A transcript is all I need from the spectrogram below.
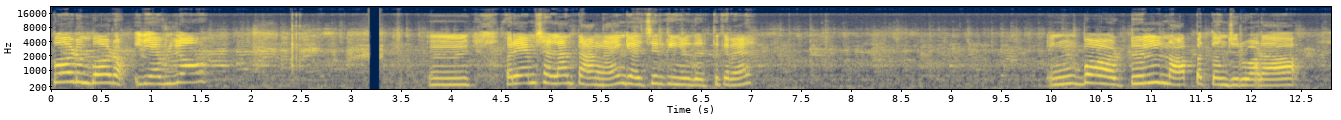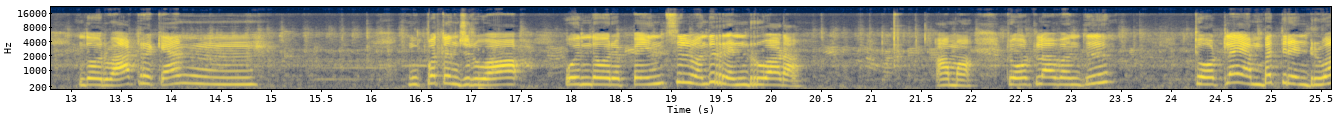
போடும் போடும். இது எவ்வளோ? ஒரே நிமிஷம்லாம் எல்லாம் தாங்க. இங்கே வச்சுருக்கீங்க இதை எடுத்துக்கிறேன். இங்க் பாட்டில் நாற்பத்தஞ்சு ரூபாடா. இந்த ஒரு வாட்டர் கேன் முப்பத்தஞ்சு ரூபா. இந்த ஒரு பென்சில் வந்து ரெண்டு ரூபாடா. ஆமாம் டோட்டலாக வந்து டோட்டலாக எண்பத்தி ரெண்டு ரூபா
